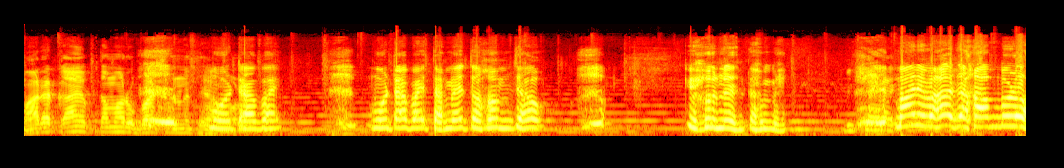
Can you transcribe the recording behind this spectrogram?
મારે કાંઈ તમારું ભાષણ નથી મોટા ભાઈ મોટા ભાઈ તમે તો સમજાવો. કયો ને તમે. મારી વાત સાંભળો.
